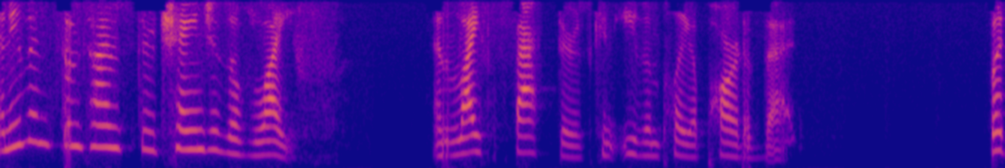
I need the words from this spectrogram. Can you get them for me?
And even sometimes through changes of life and life factors can even play a part of that. But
